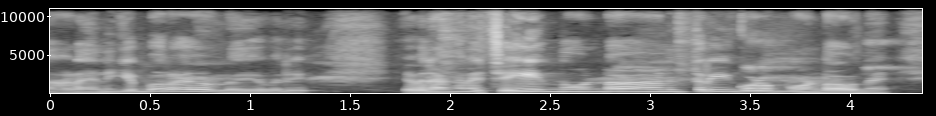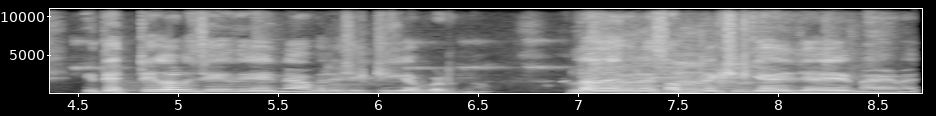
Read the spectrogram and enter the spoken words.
അതാണ് എനിക്ക് പറയാനുള്ളത്. ഇവർ ഇവരങ്ങനെ ചെയ്യുന്നതുകൊണ്ടാണ് ഇത്രയും കുഴപ്പം ഉണ്ടാവുന്നത് ഈ തെറ്റുകൾ ചെയ്ത് കഴിഞ്ഞാൽ അവരെ ശിക്ഷിക്കപ്പെടുന്നു. അല്ലാതെ ഇവരെ സംരക്ഷിക്കുക ചെയ്യുന്നതാണ്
